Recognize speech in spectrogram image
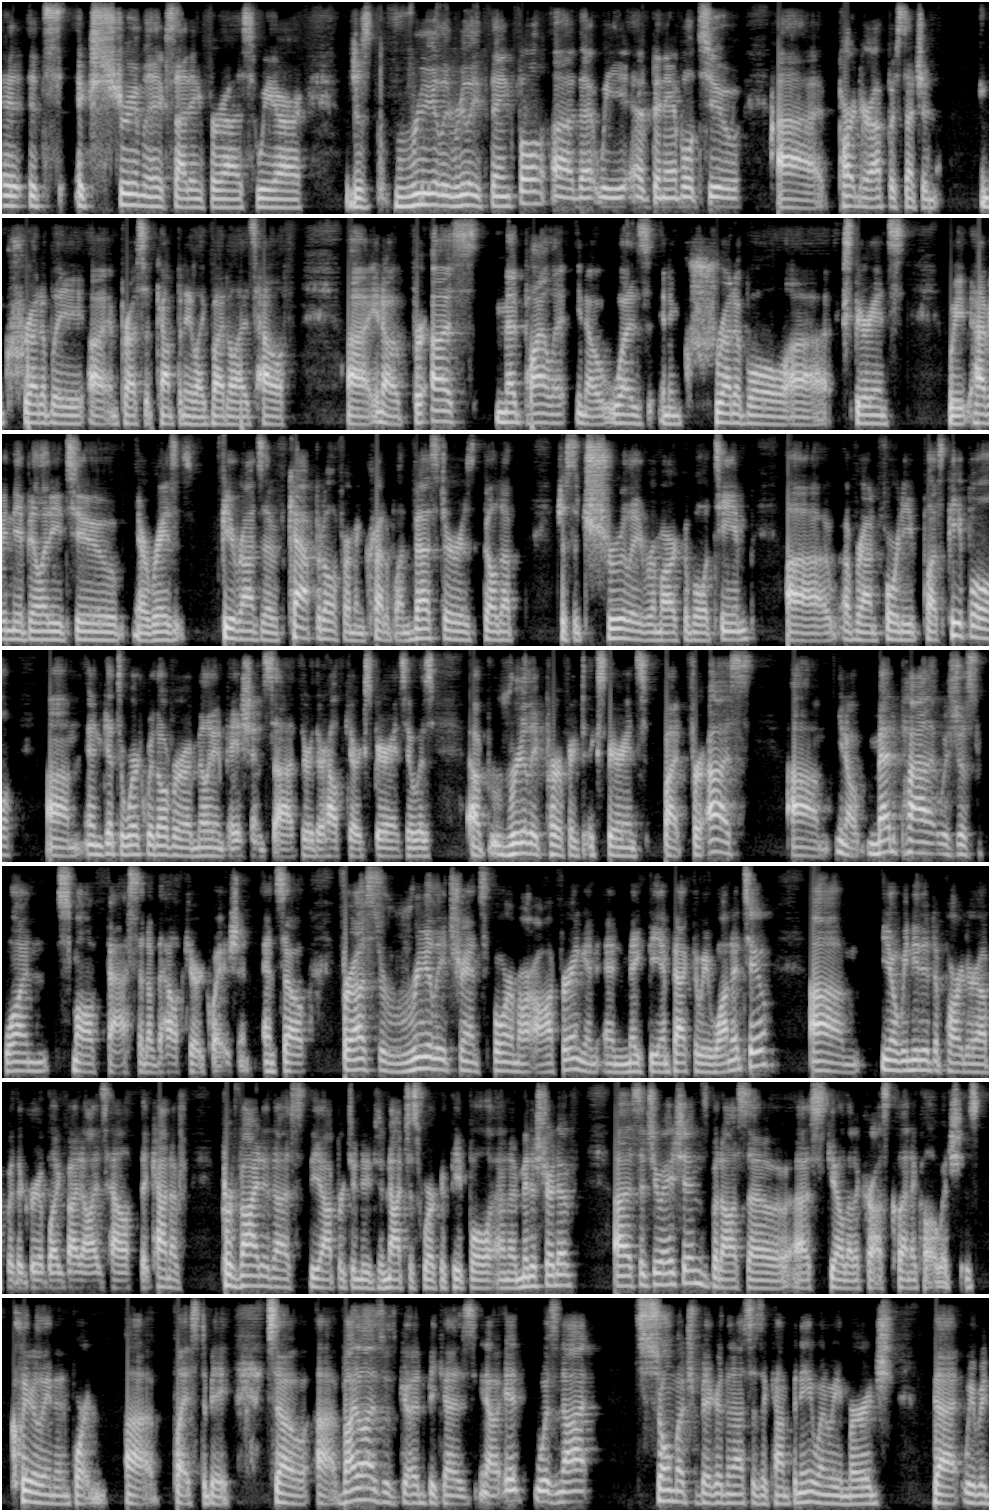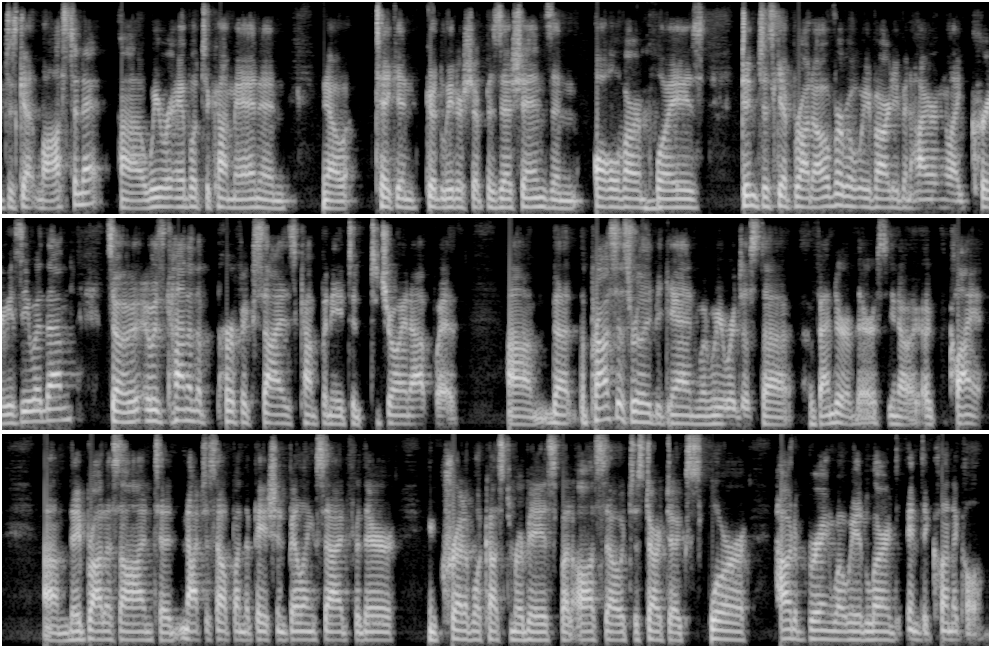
It, it's extremely exciting for us. We are just really, really thankful uh, that we have been able to uh, partner up with such an incredibly uh, impressive company like Vytalize Health. Uh, you know, for us, MedPilot, you know, was an incredible uh, experience. We having the ability to you know raise a few rounds of capital from incredible investors, build up just a truly remarkable team uh, of around 40 plus people um, and get to work with over a million patients uh, through their healthcare experience. It was a really perfect experience. But for us, um, you know, MedPilot was just one small facet of the healthcare equation. And so for us to really transform our offering and, and make the impact that we wanted to, um, you know, we needed to partner up with a group like Vytalize Health that kind of provided us the opportunity to not just work with people on administrative uh, situations, but also uh, scale that across clinical, which is clearly an important uh, place to be. So uh, Vytalize was good because you know it was not so much bigger than us as a company when we merged that we would just get lost in it. Uh, we were able to come in and you know take in good leadership positions, and all of our mm-hmm. employees didn't just get brought over, but we've already been hiring like crazy with them. So it was kind of the perfect size company to, to join up with um, the the process really began when we were just a, a vendor of theirs, you know, a, a client. Um, they brought us on to not just help on the patient billing side for their incredible customer base, but also to start to explore how to bring what we had learned into clinical.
